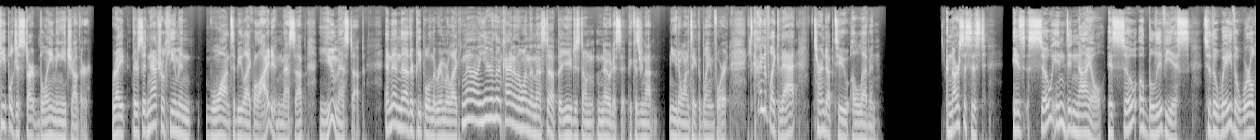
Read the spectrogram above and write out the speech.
people just start blaming each other, right? There's a natural human want to be like, well, I didn't mess up, you messed up. And then the other people in the room were like, no, you're the kind of the one that messed up, but you just don't notice it because you're not, you don't want to take the blame for it. It's kind of like that turned up to 11. a narcissist is so in denial, is so oblivious to the way the world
